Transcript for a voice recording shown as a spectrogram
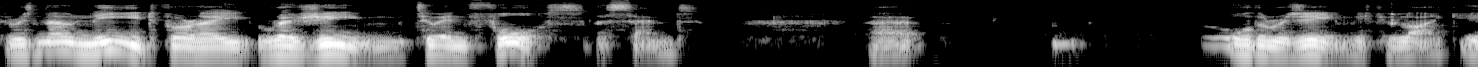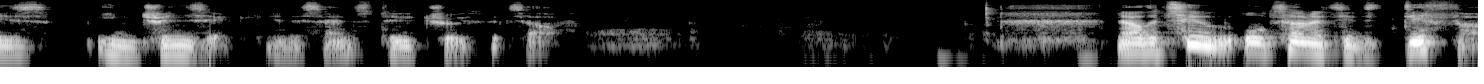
there is no need for a regime to enforce assent. Uh, or the regime, if you like, is intrinsic, in a sense, to truth itself. Now, the two alternatives differ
